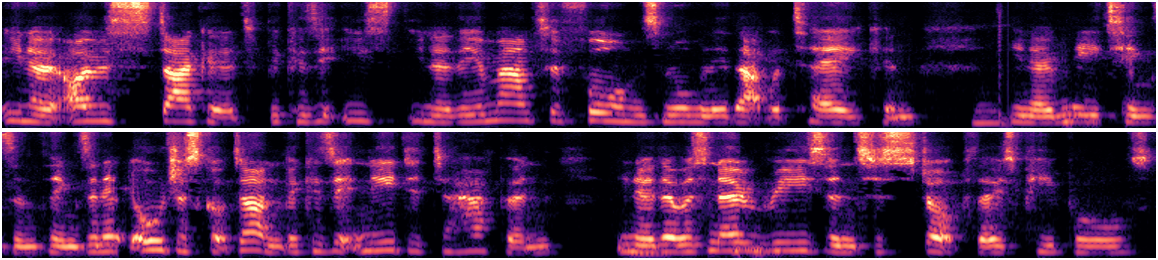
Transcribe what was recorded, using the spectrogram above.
you know, I was staggered because it used, you know, the amount of forms normally that would take and, mm. you know, meetings and things, and it all just got done because it needed to happen. You know, mm. there was no reason to stop those people's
